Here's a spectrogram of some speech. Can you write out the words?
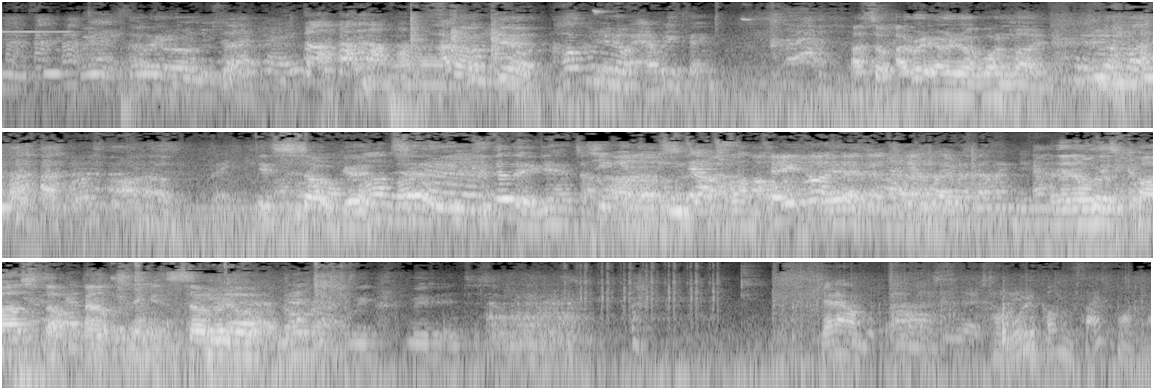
how, come you know, how come you know everything? I, saw, I really only know one line. it's so good. and then all these cars start bouncing. It's so good. We move it into something else. 랑 한번 볼까? 잘 어울릴 거면 사이퍼 아니야?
